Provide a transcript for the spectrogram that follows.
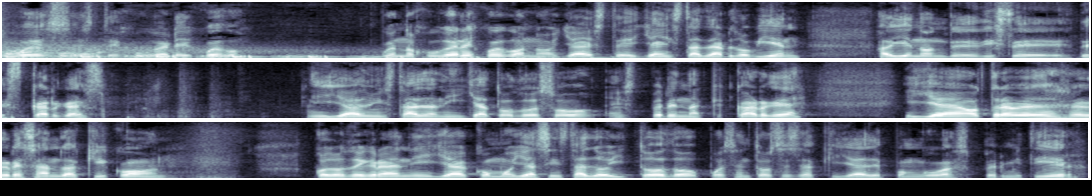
después este jugar el juego. Bueno jugar el juego no ya este ya instalarlo bien ahí en donde dice descargas y ya lo instalan y ya todo eso esperen a que cargue. Y ya otra vez regresando aquí con con lo de Granny ya como ya se instaló y todo pues entonces aquí ya le pongo a permitir.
